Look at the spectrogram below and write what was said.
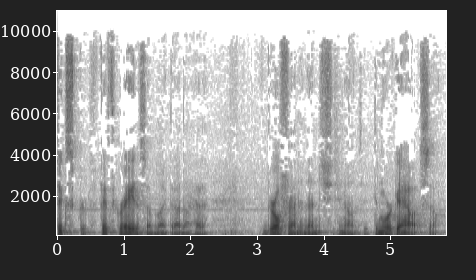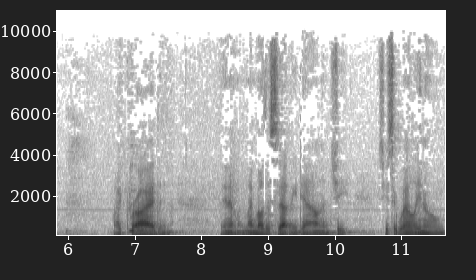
sixth, fifth grade or something like that. I had a girlfriend, and then she, you know it didn't work out. So I cried, and you know my mother sat me down, and she she said, "Well, you know,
